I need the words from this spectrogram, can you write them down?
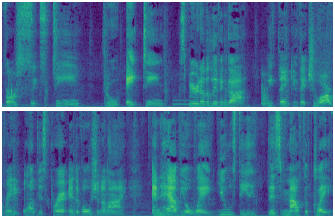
verse 16 through 18. Spirit of the living God, we thank you that you are already on this prayer and devotional line and have your way. Use the this mouth of clay.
